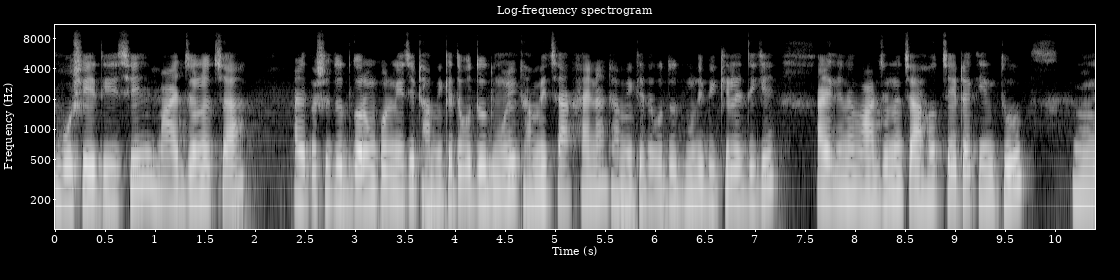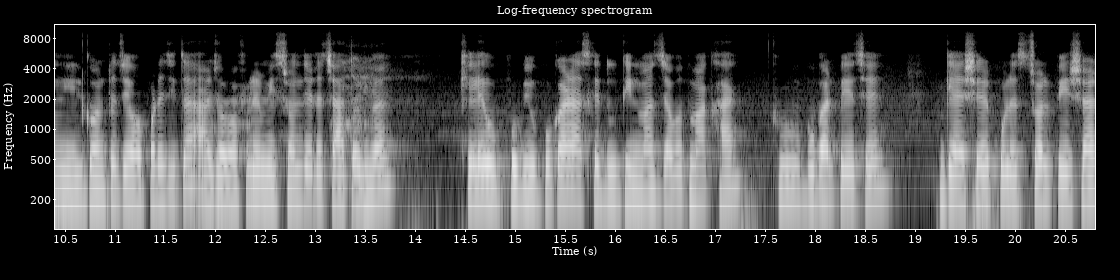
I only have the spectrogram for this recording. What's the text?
বসিয়ে দিয়েছি মায়ের জন্য চা। আর এপাশে দুধ গরম করে নিয়েছি, ঠাম্মিকে দেবো দুধ মুড়ি। ঠাম্মি চা খায় না, ঠাম্মিকে দেবো দুধ মুড়ি বিকেলের দিকে। আর এখানে মার জন্য চা হচ্ছে, এটা কিন্তু নীলকণ্ঠ যে অপরাজিতা আর জবা ফুলের মিশ্রণ দিয়ে এটা চা তৈরি হয়। খেলে খুবই উপকার, আজকে দু তিন মাস যাবৎ মা খায়, খুব উপকার পেয়েছে। গ্যাসের কোলেস্ট্রল প্রেশার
